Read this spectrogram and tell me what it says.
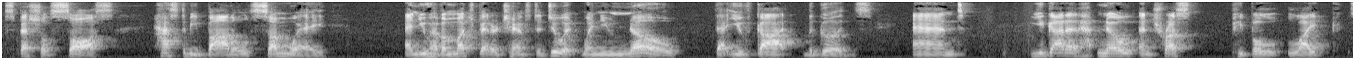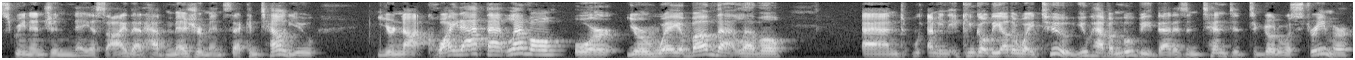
special sauce has to be bottled some way. And you have a much better chance to do it when you know that you've got the goods. And you got to know and trust people like Screen Engine and ASI that have measurements that can tell you you're not quite at that level or you're way above that level. And I mean, it can go the other way too. You have a movie that is intended to go to a streamer,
